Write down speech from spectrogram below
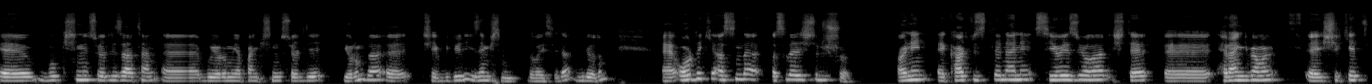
e, bu kişinin söylediği zaten e, bu yorumu yapan kişinin söylediği yorum da e, şey videoyu da izlemiştim dolayısıyla biliyordum. E, oradaki aslında asıl eleştiri şu. Örneğin e, kart vizitlerine hani CEO yazıyorlar işte e, herhangi bir ama e, şirket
